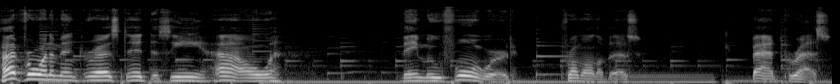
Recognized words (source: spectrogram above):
I, for one, am interested to see how they move forward from all of this bad press.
